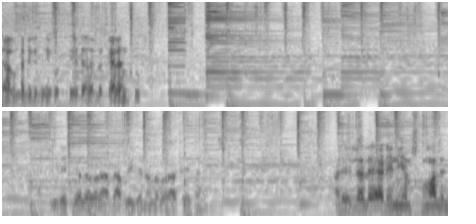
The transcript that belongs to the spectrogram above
ডাল কাটে কেটে ইয়ে করছি এটা হলো ক্যারেন্টু আছে আফ্রিকান আছে এখানে। আর এগুলো হলো অ্যাডেনিয়াম সোমালেন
